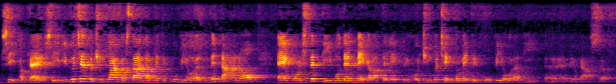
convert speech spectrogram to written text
Sì, ok, sì. I 250 standard metri cubi ora di metano è il corrispettivo del megawatt elettrico, i 500 metri cubi ora di eh, biogas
